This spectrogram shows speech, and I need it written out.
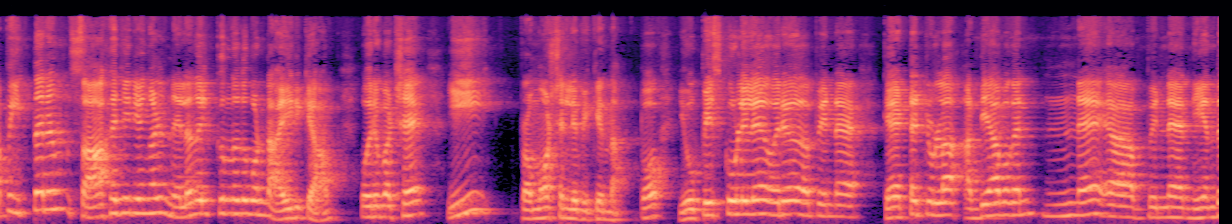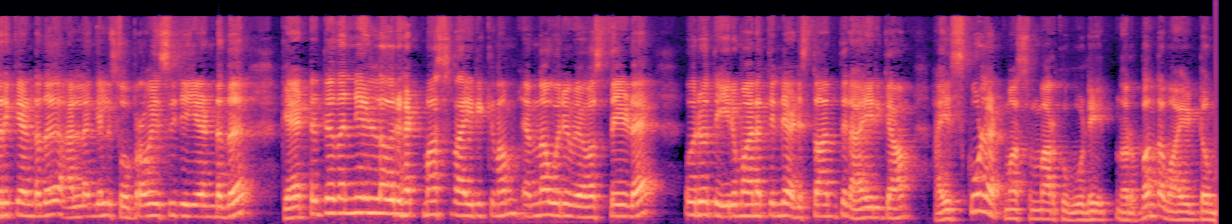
അപ്പൊ ഇത്തരം സാഹചര്യങ്ങൾ നിലനിൽക്കുന്നത് കൊണ്ടായിരിക്കാം ഒരുപക്ഷെ ഈ പ്രൊമോഷൻ ലഭിക്കുന്ന. ഇപ്പോൾ യു പി സ്കൂളിലെ ഒരു പിന്നെ കേട്ടിട്ടുള്ള അധ്യാപകനെ പിന്നെ നിയന്ത്രിക്കേണ്ടത് അല്ലെങ്കിൽ സൂപ്പർവൈസ് ചെയ്യേണ്ടത് കേട്ടിട്ട് തന്നെയുള്ള ഒരു ഹെഡ് മാസ്റ്റർ ആയിരിക്കണം എന്ന ഒരു വ്യവസ്ഥയുടെ ഒരു തീരുമാനത്തിന്റെ അടിസ്ഥാനത്തിലായിരിക്കാം ഹൈസ്കൂൾ ഹെഡ് മാസ്റ്റർമാർക്ക് കൂടി നിർബന്ധമായിട്ടും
